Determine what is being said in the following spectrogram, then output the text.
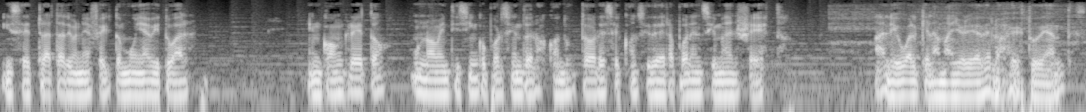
y se trata de un efecto muy habitual. En concreto, un 95% de los conductores se considera por encima del resto, al igual que la mayoría de los estudiantes.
